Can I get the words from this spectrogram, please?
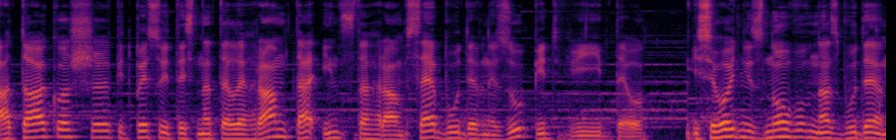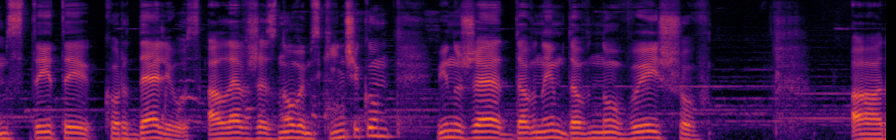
А також е, підписуйтесь на Телеграм та Інстаграм. Все буде внизу під відео. І сьогодні знову в нас буде мстити Корделіус, але вже з новим скінчиком. Він уже давним-давно вийшов. А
